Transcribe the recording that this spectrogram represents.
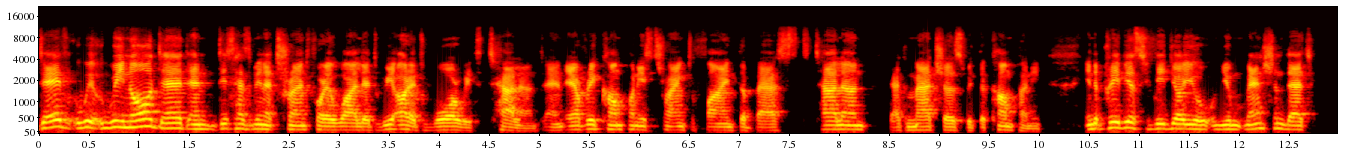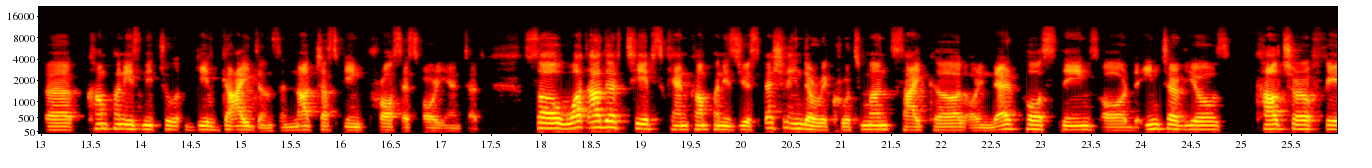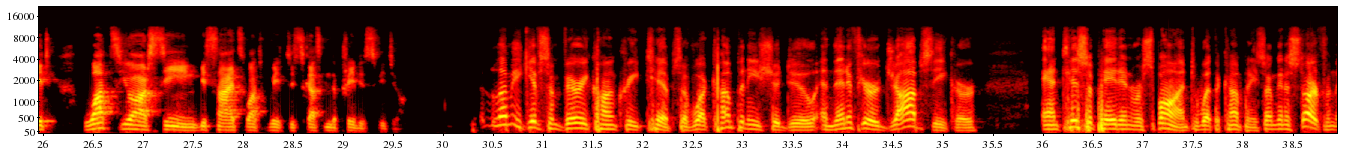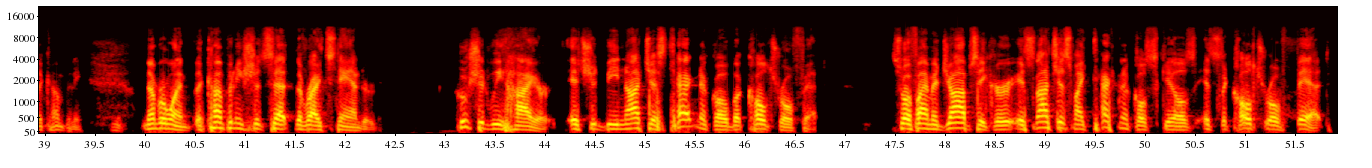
Dave, we, we know that, and this has been a trend for a while, that we are at war with talent, and every company is trying to find the best talent that matches with the company. In the previous video, you, you mentioned that uh, companies need to give guidance and not just being process oriented. So what other tips can companies use, especially in the recruitment cycle or in their postings or the interviews, cultural fit, what you are seeing besides what we discussed in the previous video? Let me give some very concrete tips of what companies should do. And then if you're a job seeker, anticipate and respond to what the company. So I'm going to start from the company. Hmm. Number one, the company should set the right standard. Who should we hire? It should be not just technical, but cultural fit. So if I'm a job seeker, it's not just my technical skills, it's the cultural fit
